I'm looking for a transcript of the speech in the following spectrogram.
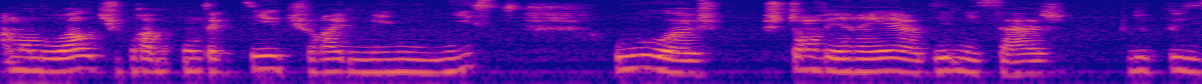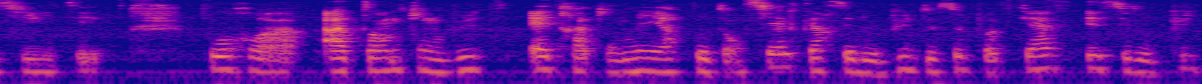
un endroit où tu pourras me contacter, tu auras une mailing list où je, je t'enverrai des messages de positivité pour atteindre ton but, être à ton meilleur potentiel, car c'est le but de ce podcast et c'est le but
